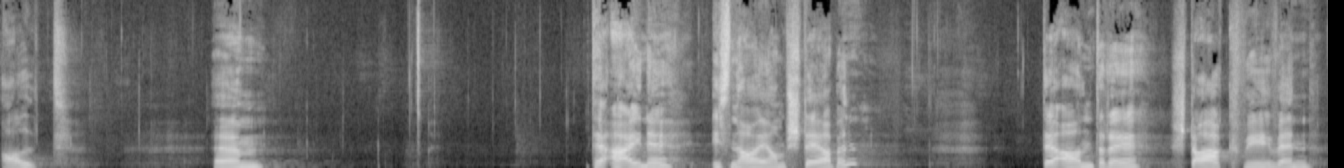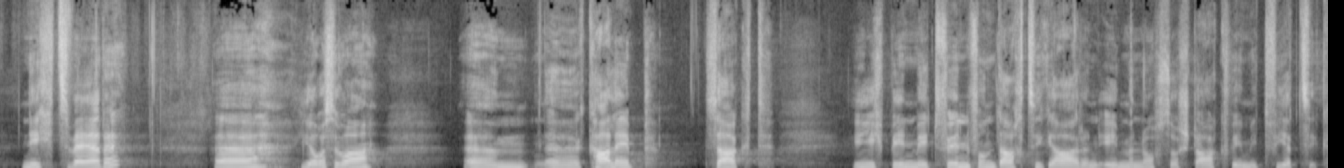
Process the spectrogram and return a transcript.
alt. Ähm, der eine ist nahe am Sterben, der andere stark, wie wenn nichts wäre. Äh, Josua, ähm, äh, Kaleb sagt, ich bin mit 85 Jahren immer noch so stark wie mit 40.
